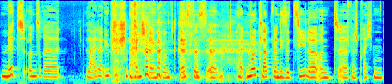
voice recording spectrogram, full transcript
Mit unserer leider üblichen Einschränkung, dass das äh, halt nur klappt, wenn diese Ziele und äh, Versprechen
